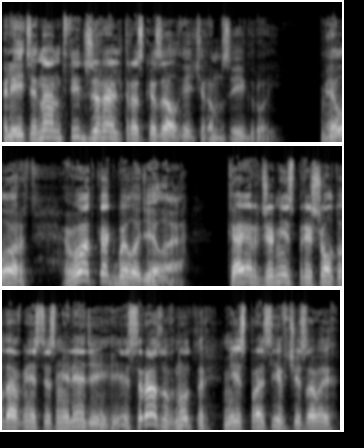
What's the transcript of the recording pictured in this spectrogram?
Лейтенант Фиджеральд рассказал вечером за игрой. «Милорд, вот как было дело. Кайр Джемис пришел туда вместе с Миледи и сразу внутрь, не спросив часовых.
